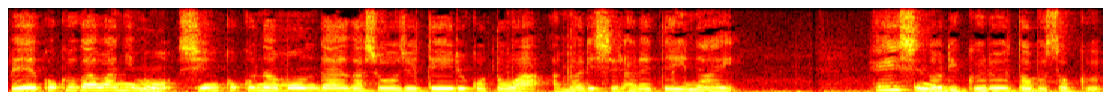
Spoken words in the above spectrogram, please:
米国側にも深刻な問題が生じていることはあまり知られていない。兵士のリクルート不足。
